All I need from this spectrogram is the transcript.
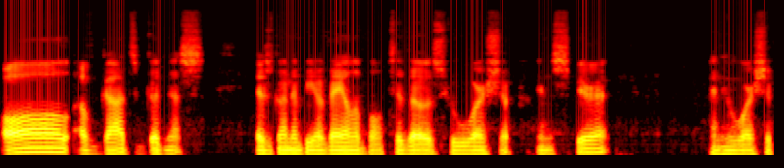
All of God's goodness is going to be available to those who worship in spirit and who worship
